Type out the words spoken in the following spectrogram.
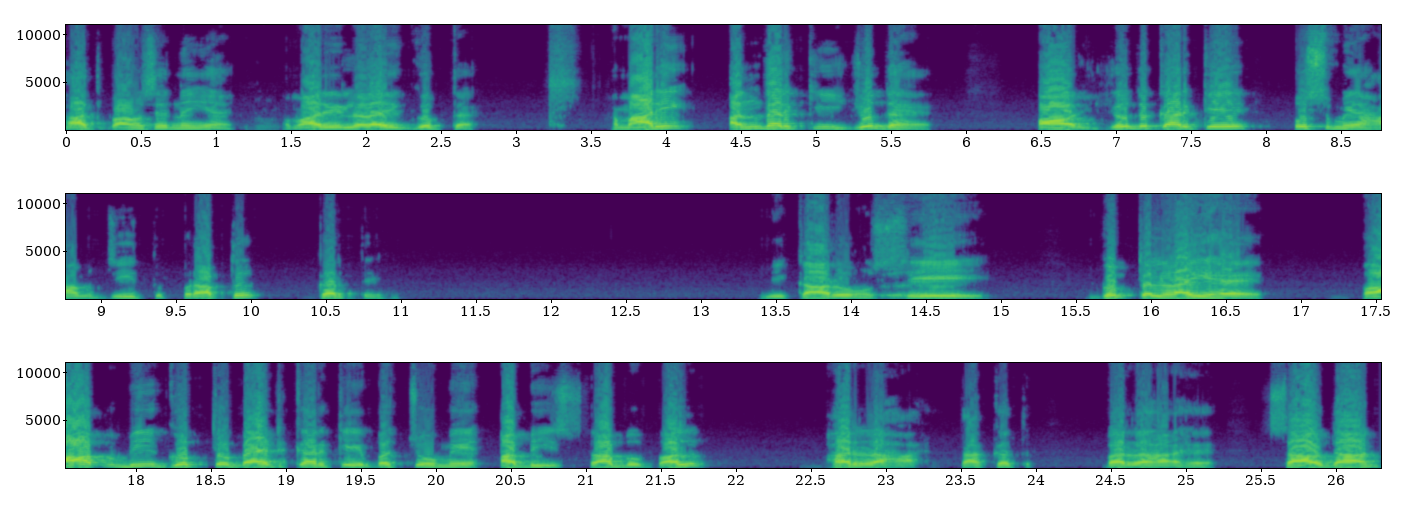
हाथ पाँव से नहीं है। हमारी लड़ाई गुप्त है। हमारी अंदर की युद्ध है और युद्ध करके उसमें हम जीत प्राप्त करते हैं। विकारों से गुप्त लड़ाई है। बाप भी गुप्त बैठ करके बच्चों में अभी सब बल भर रहा है। ताकत भर रहा है, सावधान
